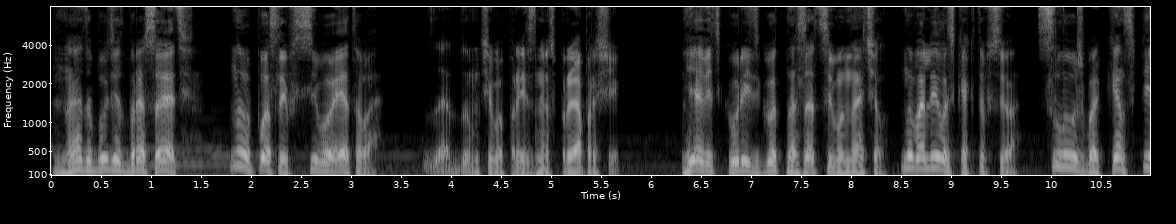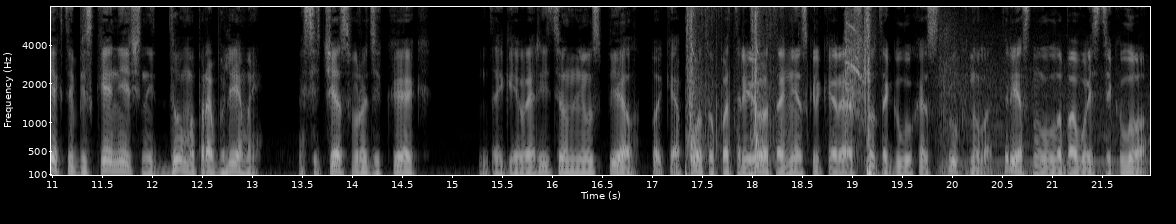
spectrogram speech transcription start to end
«Надо будет бросать, ну, после всего этого», – задумчиво произнес прапорщик. «Я ведь курить год назад всего начал. Навалилось как-то все. Служба, конспекты бесконечные, дома проблемы. А сейчас вроде как...» Договорить он не успел. По капоту Патриота несколько раз что-то глухо стукнуло, треснуло лобовое стекло.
